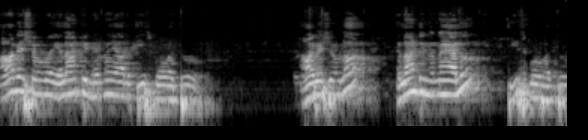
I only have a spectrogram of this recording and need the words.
ఆవేశంలో ఎలాంటి నిర్ణయాలు తీసుకోవద్దు. ఆవేశంలో ఎలాంటి నిర్ణయాలు తీసుకోవద్దు.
